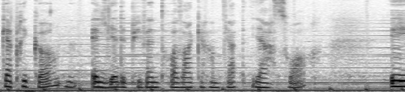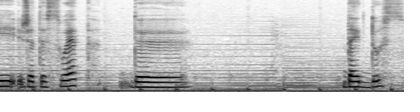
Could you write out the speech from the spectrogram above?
Capricorne. Elle y est depuis 23h44 hier soir. Et je te souhaite de d'être douce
